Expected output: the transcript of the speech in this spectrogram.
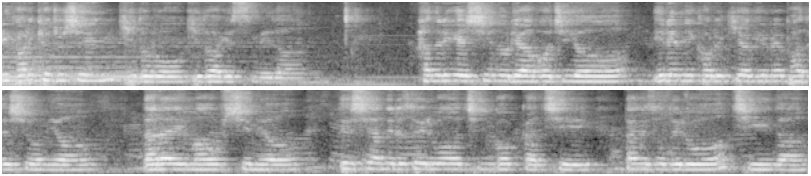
주님이 가르쳐 주신 기도로 기도하겠습니다. 하늘에 계신 우리 아버지여 이름이 거룩히 여김을 받으시오며 나라의 마옵시며 뜻이 하늘에서 이루어진 것 같이 땅에서도 이루어지이다.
